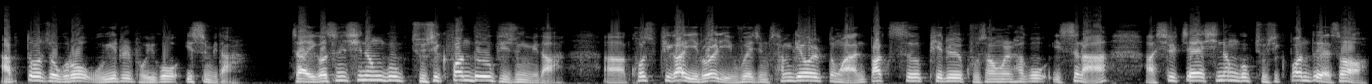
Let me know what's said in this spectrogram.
압도적으로 우위를 보이고 있습니다. 자, 이것은 신흥국 주식 펀드 비중입니다. 아, 코스피가 1월 이후에 지금 3개월 동안 박스 P를 구성을 하고 있으나 아, 실제 신흥국 주식 펀드에서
